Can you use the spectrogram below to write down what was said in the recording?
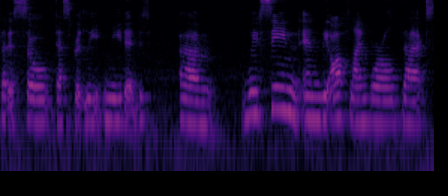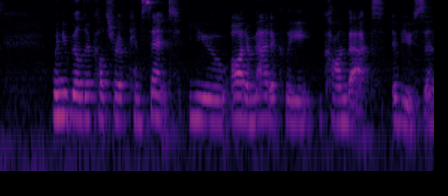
that is so desperately needed. Um, we've seen in the offline world that when you build a culture of consent, you automatically combat abuse and,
